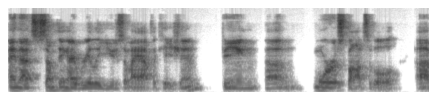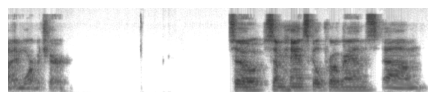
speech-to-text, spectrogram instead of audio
and that's something I really use in my application, being um, more responsible um, and more mature. So some hand skill programs, um,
